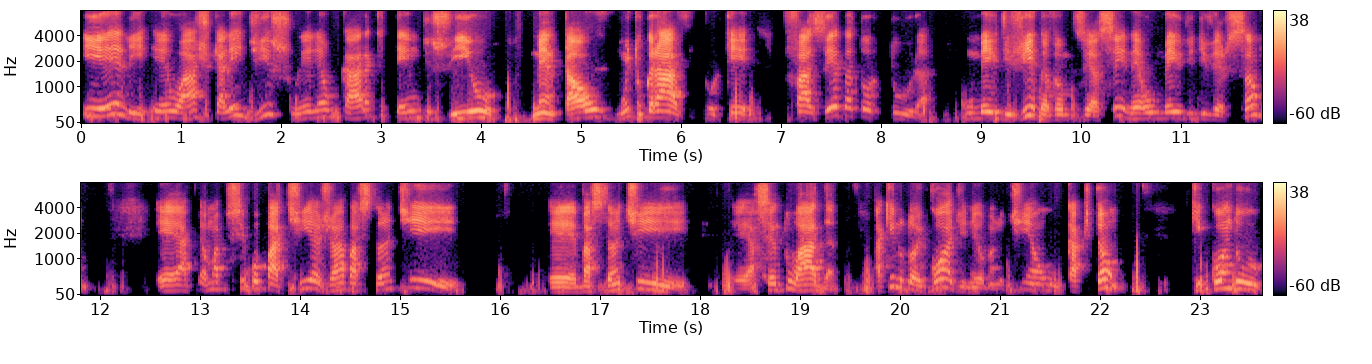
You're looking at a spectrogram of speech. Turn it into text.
E ele, eu acho que, além disso, ele é um cara que tem um desvio mental muito grave, porque fazer da tortura um meio de vida, vamos dizer assim, né, um meio de diversão, é, é uma psicopatia já bastante, é, bastante é, acentuada. Aqui no Doicode, Neumann, tinha um capitão que, quando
